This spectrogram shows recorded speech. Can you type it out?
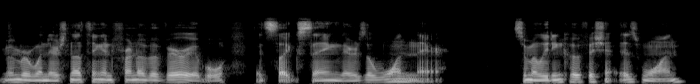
Remember, when there's nothing in front of a variable, it's like saying there's a 1 there. So my leading coefficient is 1.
